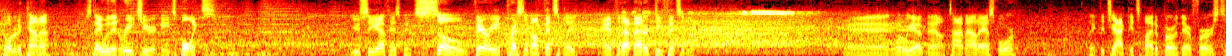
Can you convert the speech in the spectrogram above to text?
in order to kind of stay within reach here, needs points. UCF has been so very impressive offensively and, for that matter, defensively. And what do we have now? Timeout asked for. I think the Jackets might have burned there first.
